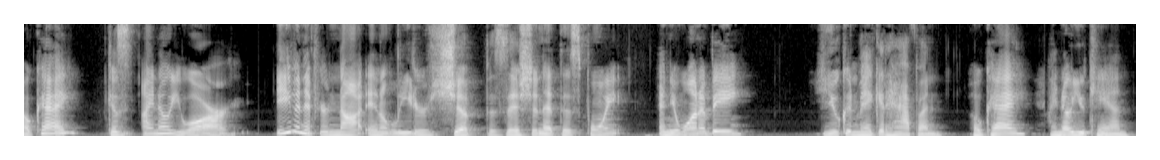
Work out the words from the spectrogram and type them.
Okay? Because I know you are even if you're not in a leadership position at this point and you want to be, you can make it happen. Okay? I know you can.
